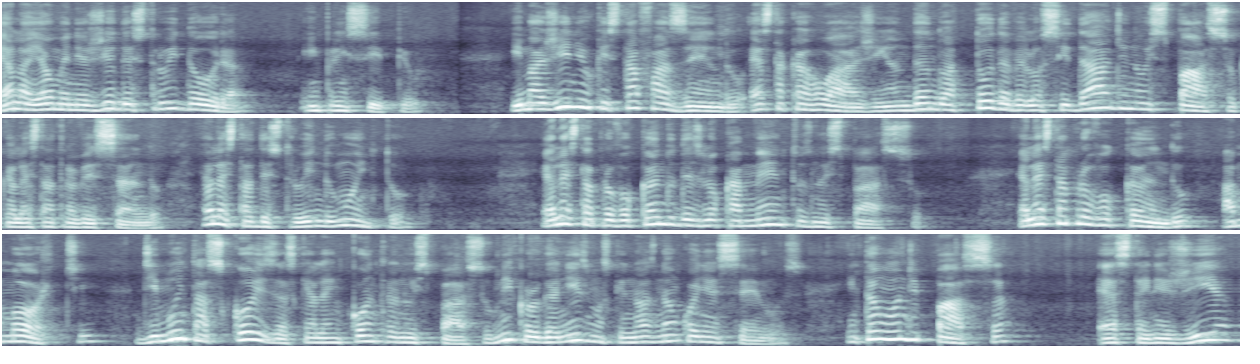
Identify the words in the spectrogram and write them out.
ela é uma energia destruidora, em princípio. Imagine o que está fazendo esta carruagem andando a toda velocidade no espaço que ela está atravessando. Ela está destruindo muito. Ela está provocando deslocamentos no espaço. Ela está provocando a morte de muitas coisas que ela encontra no espaço, micro-organismos que nós não conhecemos. Então, onde passa esta energia,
